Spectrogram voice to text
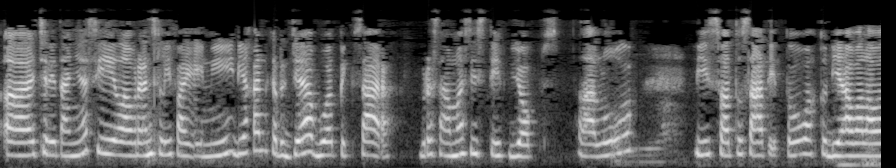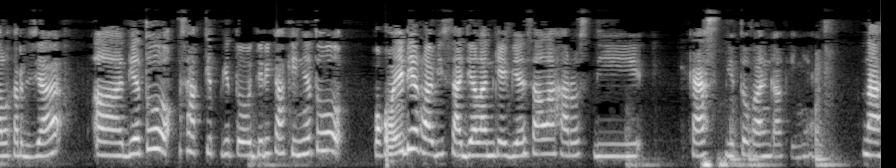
uh, ceritanya si Lawrence Levi ini, dia kan kerja buat Pixar bersama si Steve Jobs. Lalu di suatu saat itu, waktu dia awal-awal kerja, uh, dia tuh sakit gitu jadi kakinya tuh pokoknya dia nggak bisa jalan kayak biasa lah harus di cast gitu kan kakinya. Nah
